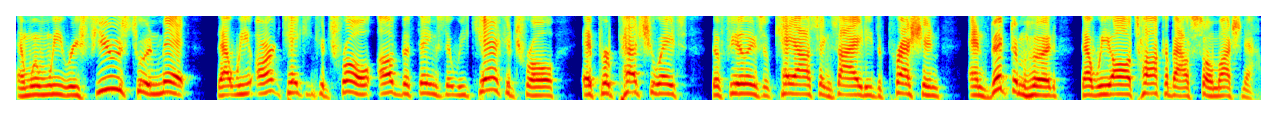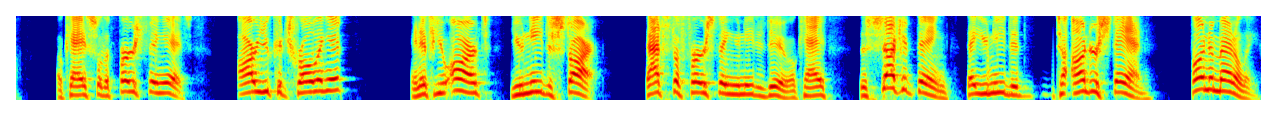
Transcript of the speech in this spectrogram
And when we refuse to admit that we aren't taking control of the things that we can't control, it perpetuates the feelings of chaos, anxiety, depression, and victimhood that we all talk about so much now. Okay. So the first thing is, are you controlling it? And if you aren't, you need to start. That's the first thing you need to do. Okay. The second thing that you need to, to understand fundamentally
